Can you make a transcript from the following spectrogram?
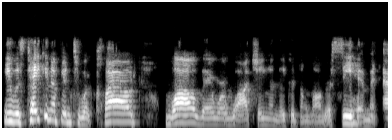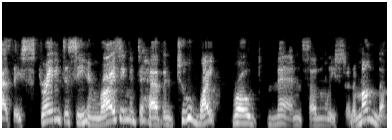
he was taken up into a cloud while they were watching, and they could no longer see him. And as they strained to see him rising into heaven, two white robed men suddenly stood among them.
